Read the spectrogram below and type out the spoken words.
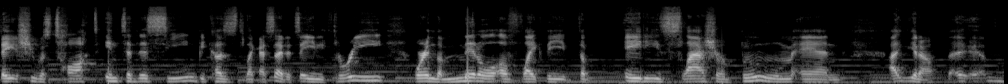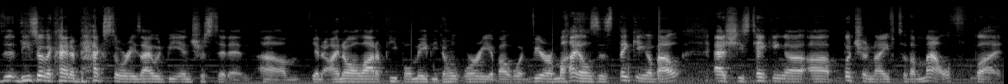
they she was talked into this scene because like i said it's 83 we're in the middle of like the the 80s slasher boom and you know th- these are the kind of backstories i would be interested in um, you know i know a lot of people maybe don't worry about what vera miles is thinking about as she's taking a, a butcher knife to the mouth but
